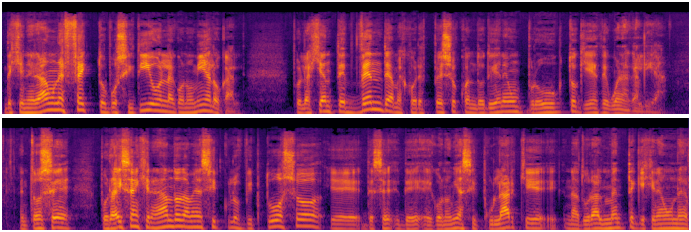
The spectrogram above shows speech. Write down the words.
de generar un efecto positivo en la economía local. Pues la gente vende a mejores precios cuando tiene un producto que es de buena calidad. Entonces, por ahí se han generando también círculos virtuosos eh, de, economía circular que naturalmente que generan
